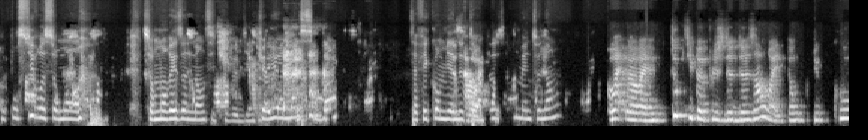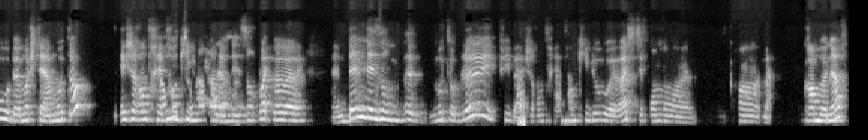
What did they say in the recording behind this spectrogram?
pour, poursuivre sur mon, sur mon raisonnement, si tu veux bien. Tu as eu un accident. Ça fait combien de temps? Deux ans maintenant? Ouais, ouais, ouais, un tout petit peu plus de deux ans, ouais. Donc, du coup, ben, moi, j'étais à moto et je rentrais tranquillement dans la maison. Ouais, ouais, ouais, Une belle maison euh, moto bleue et puis, ben, je rentrais tranquillou. Euh, ouais, c'était vraiment un grand, ben, grand bonheur.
